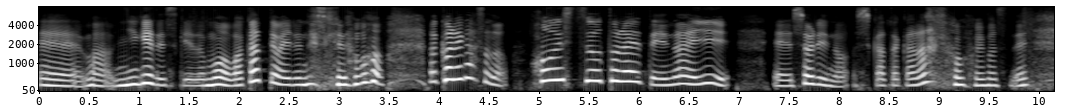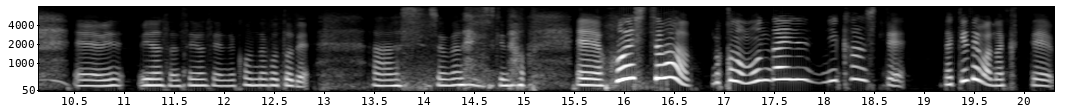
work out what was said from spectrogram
えー、まあ、逃げですけれども分かってはいるんですけれども まこれがその本質を捉えていない、えー、処理の仕方かなと思いますね。えー、皆さんすいませんねこんなことであしょうがないんですけど、えー、本質はこの問題に関してだけではなくて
